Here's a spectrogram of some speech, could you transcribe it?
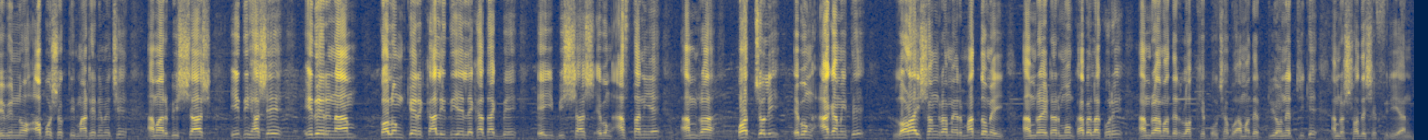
বিভিন্ন অপশক্তি মাঠে নেমেছে, আমার বিশ্বাস ইতিহাসে এদের নাম কলঙ্কের কালি দিয়ে লেখা থাকবে। এই বিশ্বাস এবং আস্থা নিয়ে আমরা পথ চলি এবং আগামীতে লড়াই সংগ্রামের মাধ্যমেই আমরা এটার মোকাবেলা করে আমরা আমাদের লক্ষ্যে পৌঁছাবো। আমাদের প্রিয় নেত্রীকে আমরা স্বদেশে ফিরিয়ে আনব।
